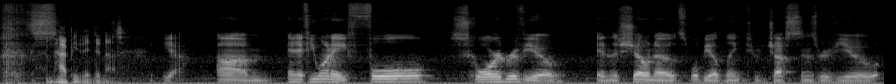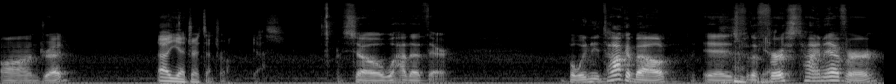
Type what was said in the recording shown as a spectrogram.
I'm happy they did not. Yeah. Um, and if you want a full scored review, in the show notes will be a link to Justin's review on Dread. Uh, yeah, Dread Central. Yes. So we'll have that there. But what we need to talk about is for the Yeah. first time ever,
